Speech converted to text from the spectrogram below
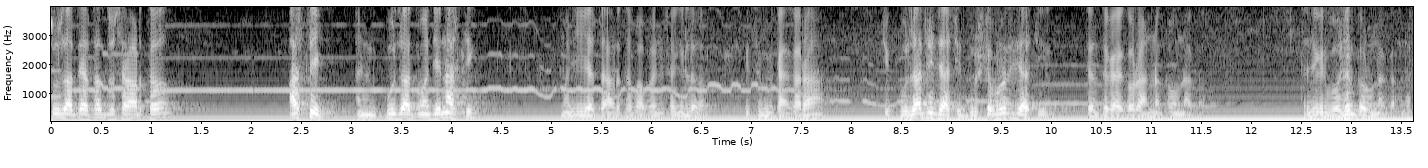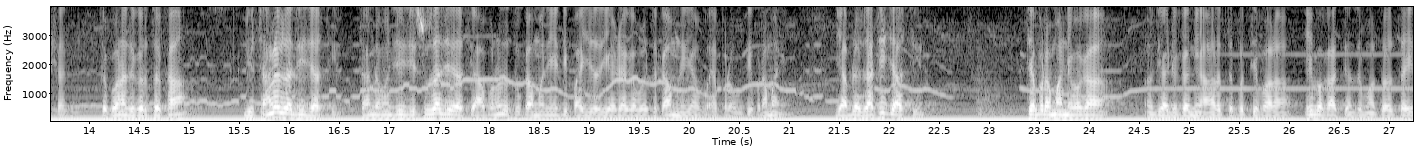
सुजात याचा दुसरा अर्थ आस्तिक आणि कुजात म्हणजे नास्तिक. म्हणजे याचा अर्थ बाबांनी सांगितलं की तुम्ही काय करा जे कुजातीचे असतील दुष्टप्रतीचे असतील त्यांचं काय करू अन्न खाऊ नका. त्यांच्याकडे भोजन करू नका. लक्षात तर कोणाचं घरचं खा जे चांगल्या जातीचे असतील. चांगलं म्हणजे जे सुजाचे असते आपण म्हणतो तुकामध्ये येते पाहिजे या येड्या गाबाचं काम नाही या प्रवृत्तीप्रमाणे. जे आपल्या जातीचे असतील त्याप्रमाणे बघा त्या ठिकाणी आहाराचं पथ्य पाळा हे बघा अत्यंत महत्त्वाचं आहे.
